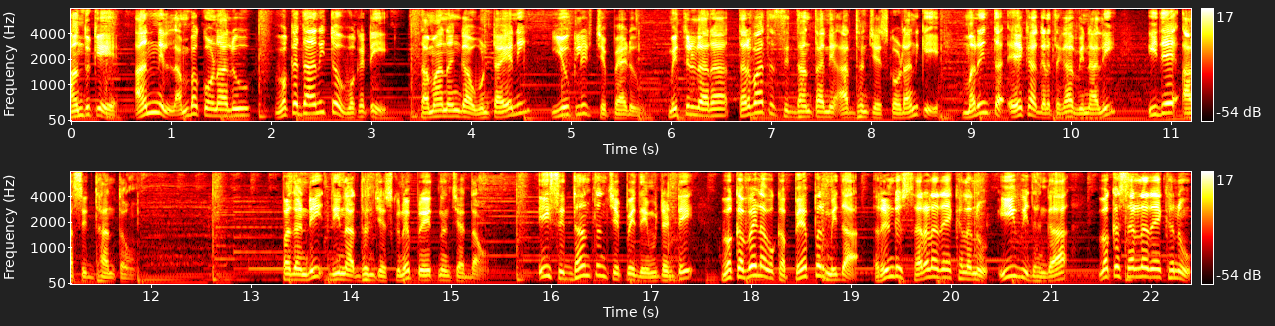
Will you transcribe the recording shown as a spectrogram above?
అందుకే అన్ని లంబకోణాలు ఒకదానితో ఒకటి సమానంగా ఉంటాయని యూక్లిడ్ చెప్పాడు. మిత్రులారా తర్వాత సిద్ధాంతాన్ని అర్థం చేసుకోవడానికి మరింత ఏకాగ్రతగా వినాలి. ఇదే ఆ సిద్ధాంతం. పదండి దీన్ని అర్థం చేసుకునే ప్రయత్నం చేద్దాం. ఈ సిద్ధాంతం చెప్పేది ఏమిటంటే ఒకవేళ ఒక పేపర్ మీద రెండు సరళ రేఖలను ఈ విధంగా ఒక సరళ రేఖను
